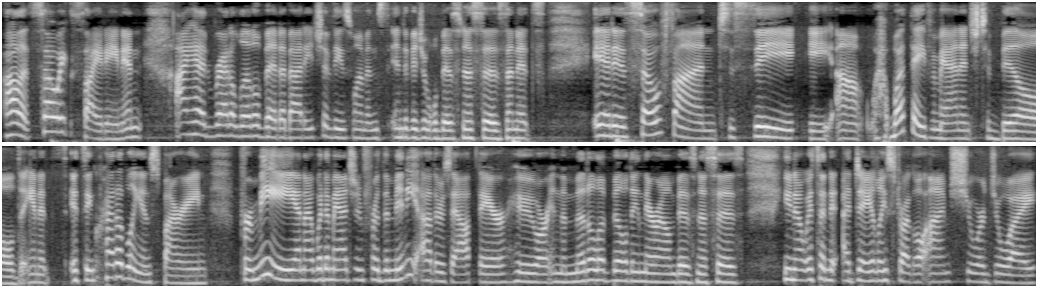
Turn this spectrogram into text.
Oh, that's so exciting. And I had read a little bit about each of these women's individual businesses and it's, it is so fun to see, uh, what they've managed to build. And it's, it's incredibly inspiring for me. And I would imagine for the many others out there who are in the middle of building their own businesses. You know, it's a, a daily struggle, I'm sure, Joy,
